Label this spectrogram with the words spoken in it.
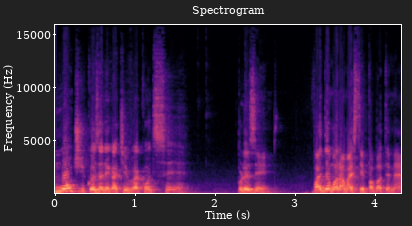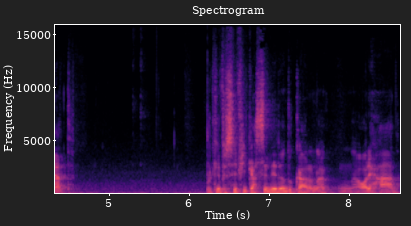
Um monte de coisa negativa vai acontecer. Por exemplo, vai demorar mais tempo para bater meta. Porque você fica acelerando o cara na, na hora errada.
